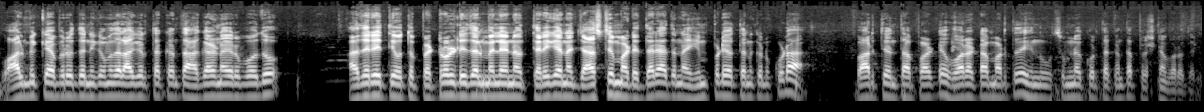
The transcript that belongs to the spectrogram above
ವಾಲ್ಮೀಕಿ ಅಭಿವೃದ್ಧಿ ನಿಗಮದಲ್ಲಿ ಆಗಿರ್ತಕ್ಕಂಥ ಹಗರಣ ಇರ್ಬೋದು. ಅದೇ ರೀತಿ ಇವತ್ತು ಪೆಟ್ರೋಲ್, ಡೀಸೆಲ್ ಮೇಲೆ ನಾವು ತೆರಿಗೆಯನ್ನು ಜಾಸ್ತಿ ಮಾಡಿದ್ದಾರೆ. ಅದನ್ನು ಹಿಂಪಡೆಯೋ ತನಕ ಕೂಡ ಭಾರತೀಯ ಜನತಾ ಪಾರ್ಟಿ ಹೋರಾಟ ಮಾಡ್ತದೆ. ಇನ್ನು ಸುಮ್ಮನೆ ಕೂರ್ತಕ್ಕಂಥ ಪ್ರಶ್ನೆ ಬರೋದಿಲ್ಲ.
